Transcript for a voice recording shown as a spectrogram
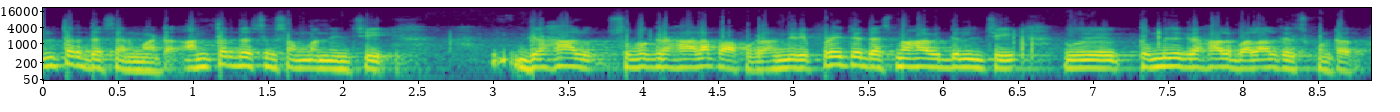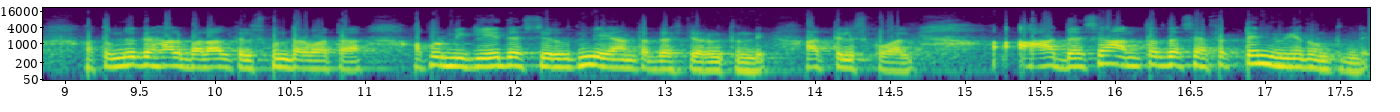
అంతర్దశ అనమాట అంతర్దశకు సంబంధించి గ్రహాలు శుభగ్రహాల పాపగ్రహాలు మీరు ఎప్పుడైతే దశమహావిద్య నుంచి తొమ్మిది గ్రహాల బలాలు తెలుసుకుంటారు ఆ తొమ్మిది గ్రహాల బలాలు తెలుసుకున్న తర్వాత అప్పుడు మీకు ఏ దశ జరుగుతుంది ఏ అంతర్దశ జరుగుతుంది అది తెలుసుకోవాలి. ఆ దశ అంతర్దశ ఎఫెక్టే మీ మీద ఉంటుంది.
